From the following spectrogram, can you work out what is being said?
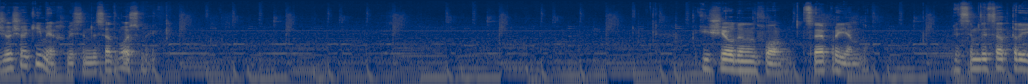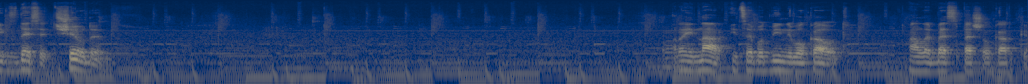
Джоша Кіміх, 88. І ще один інформ. Це приємно. 83x10. Ще один. Рейнар, і це подвійний волкаут, але без спешл картки.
